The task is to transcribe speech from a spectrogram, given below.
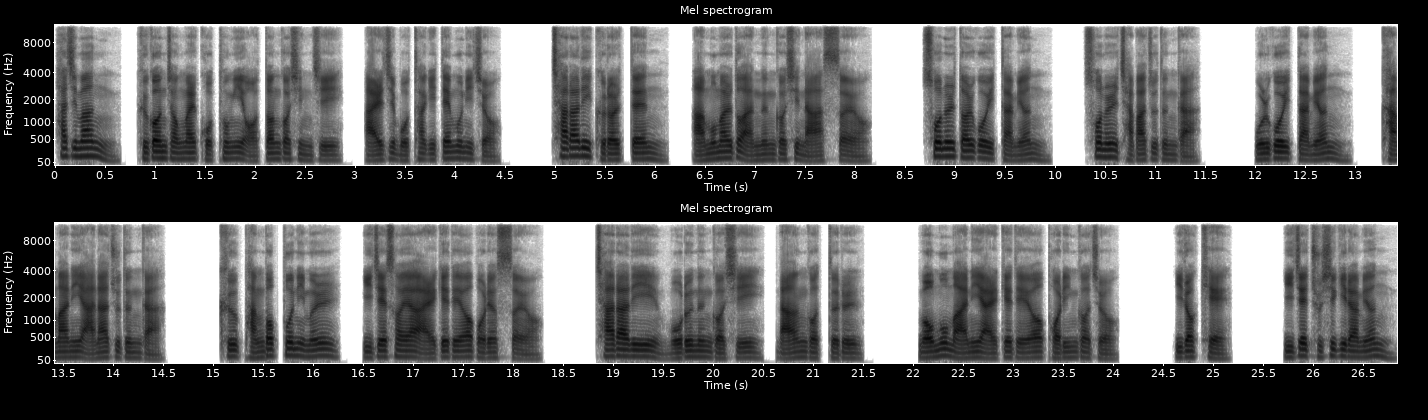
하지만 그건 정말 고통이 어떤 것인지 알지 못하기 때문이죠. 차라리 그럴 땐 아무 말도 않는 것이 나았어요. 손을 떨고 있다면 손을 잡아주든가 울고 있다면 가만히 안아주든가 그 방법뿐임을 이제서야 알게 되어 버렸어요. 차라리 모르는 것이 나은 것들을 너무 많이 알게 되어 버린 거죠. 이렇게 이제 주식이라면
